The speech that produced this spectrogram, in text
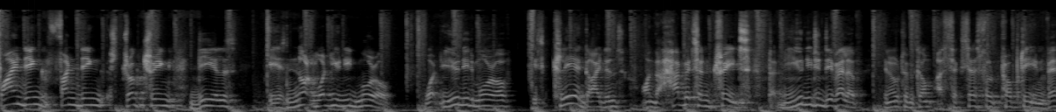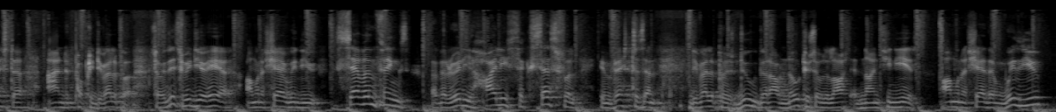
finding, funding, structuring deals is not what you need more of. What you need more of is clear guidance on the habits and traits that you need to develop in order to become a successful property investor and property developer. So in this video here, I'm going to share with you seven things that the really highly successful investors and developers do that I've noticed over the last 19 years. I'm going to share them with you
